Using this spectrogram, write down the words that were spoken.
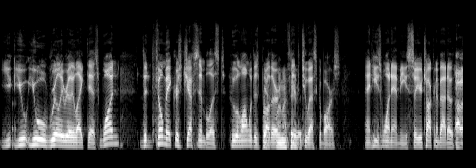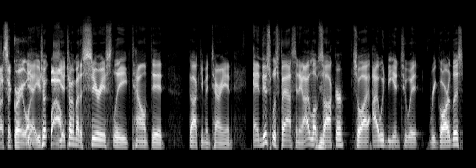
you you you will really really like this. One, the filmmakers Jeff Zimbalist, who along with his brother yeah, did two Escobars, and he's won Emmys. So you're talking about a oh, that's a great one. Yeah, you're, ta- wow. you're talking about a seriously talented documentarian, and this was fascinating. I love mm-hmm. soccer, so I, I would be into it regardless.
